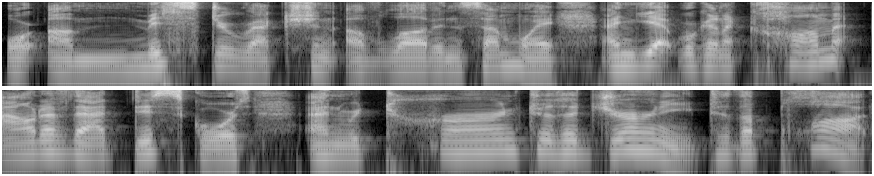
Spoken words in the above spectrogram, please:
or a misdirection of love in some way. And yet we're going to come out of that discourse and return to the journey, to the plot.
